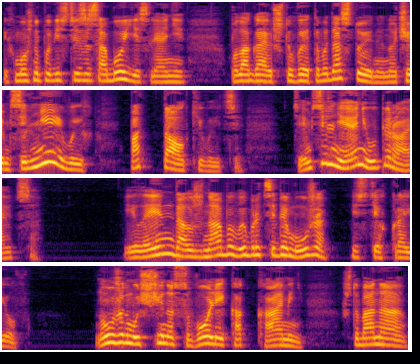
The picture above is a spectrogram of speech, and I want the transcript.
Их можно повести за собой, если они полагают, что вы этого достойны, но чем сильнее вы их подталкиваете, тем сильнее они упираются. Элейн должна бы выбрать себе мужа из тех краев. Нужен мужчина с волей, как камень, чтобы она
